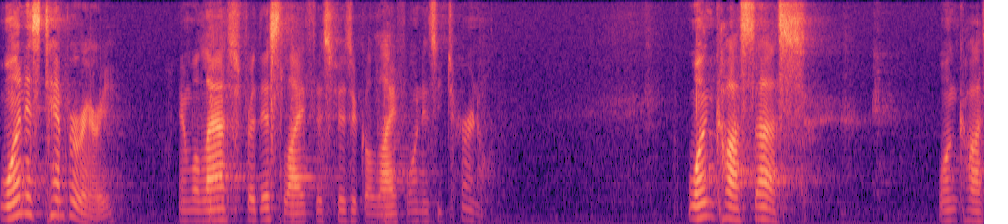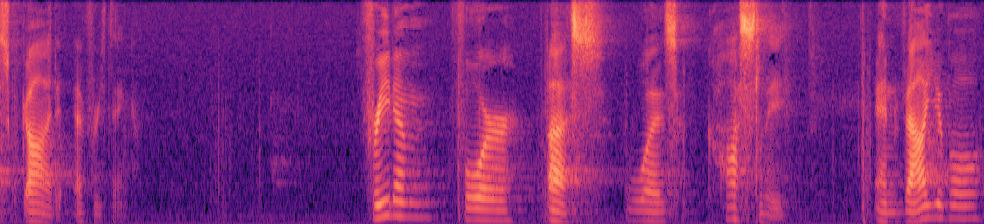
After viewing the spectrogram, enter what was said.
One is temporary and will last for this life, this physical life. One is eternal. One costs us, one costs God everything. Freedom for us was costly and valuable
